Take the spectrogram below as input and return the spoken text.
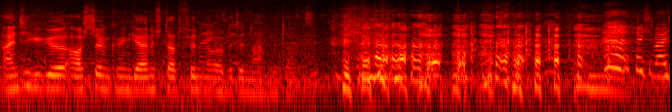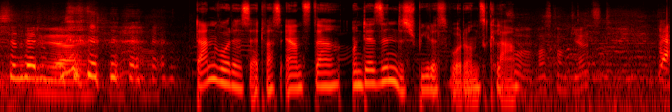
Eintägige Ausstellungen können gerne stattfinden, aber bitte nachmittags. ich weiß schon, wer du ja. bist. Dann wurde es etwas ernster und der Sinn des Spieles wurde uns klar. So, was kommt jetzt? Ja,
